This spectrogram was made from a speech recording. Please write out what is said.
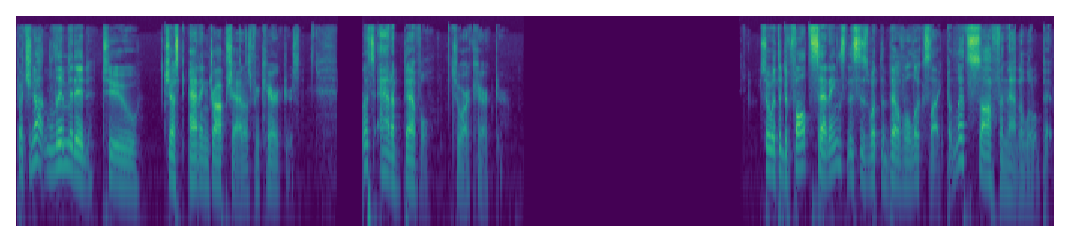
But you're not limited to just adding drop shadows for characters. Let's add a bevel to our character. So with the default settings, this is what the bevel looks like, but let's soften that a little bit.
